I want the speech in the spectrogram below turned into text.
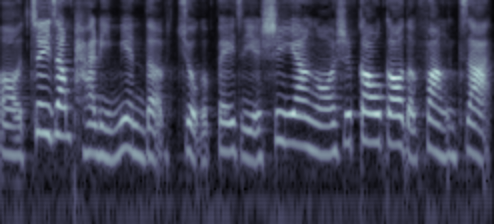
哦，这一张牌里面的九个杯子也是一样哦，是高高的放在。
